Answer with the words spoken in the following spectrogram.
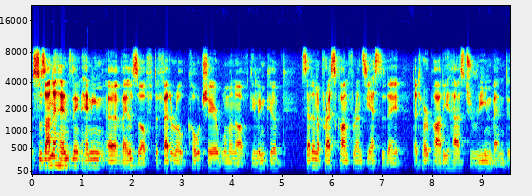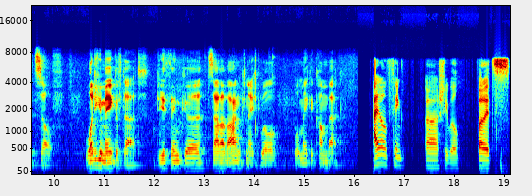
Susanne Hennig uh, the federal co-chairwoman of Die Linke, said in a press conference yesterday that her party has to reinvent itself. What do you make of that? Do you think uh, Sahra Wagenknecht will will make a comeback? I don't think uh, she will, but it's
